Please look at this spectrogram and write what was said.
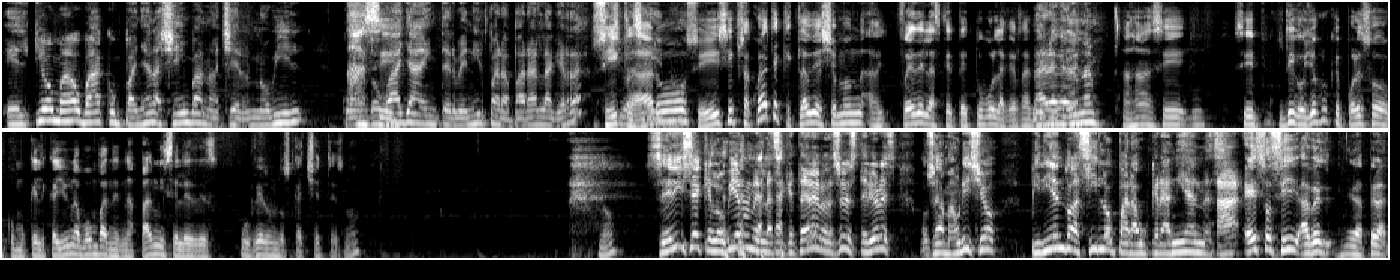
el tío Mau va a acompañar a Sheinbaum a Chernobyl cuando Ah, sí. vaya a intervenir para parar la guerra. Sí, ir, claro, ¿no? sí, sí. Pues acuérdate que Claudia Sheinbaum ah, fue de las que te tuvo la guerra de La Vietnam. Ajá, sí. Sí, digo, yo creo que por eso como que le cayó una bomba en Napalm y se le descurrieron los cachetes, ¿no? ¿No? Se dice que lo vieron en la Secretaría de Relaciones Exteriores, o sea, Mauricio, pidiendo asilo para ucranianas. Ah, eso sí, a ver, mira, espera.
